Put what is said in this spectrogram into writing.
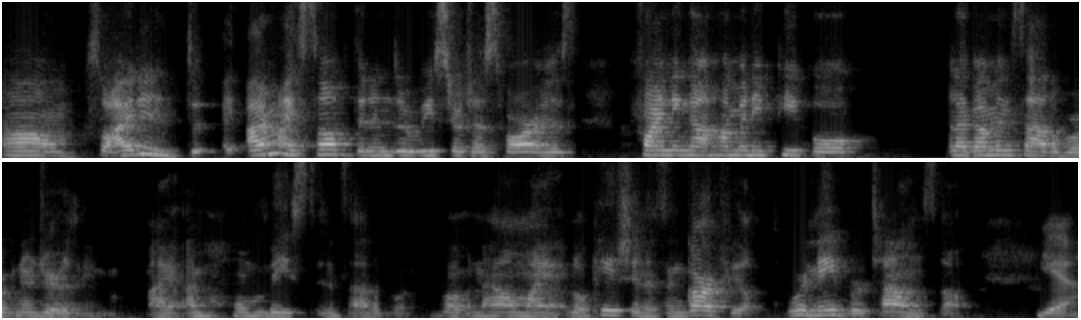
Um, so I didn't. Do, I myself didn't do research as far as finding out how many people. Like I'm in Saddle Brook, New Jersey. I, I'm home based in Saddle Brook, but now my location is in Garfield. We're neighbor towns though. Yeah.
